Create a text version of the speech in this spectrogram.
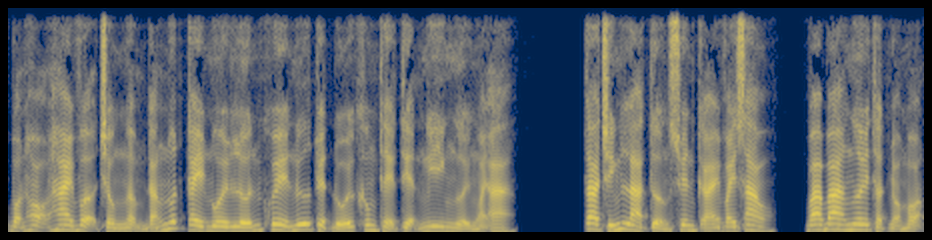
Bọn họ hai vợ chồng ngậm đắng nuốt cay nuôi lớn khuê nữ tuyệt đối không thể tiện nghi người ngoài A. Ta chính là tưởng xuyên cái váy sao, ba ba ngươi thật nhỏ mọn,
